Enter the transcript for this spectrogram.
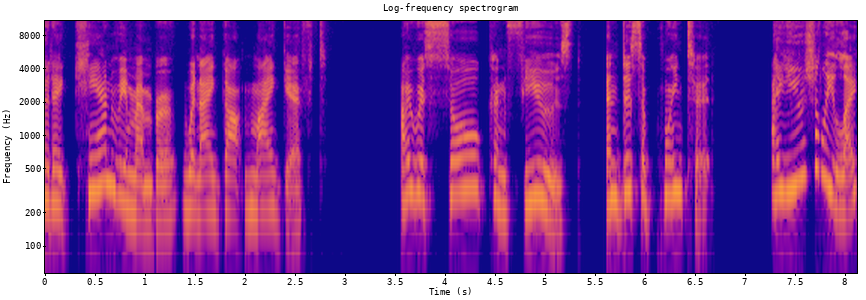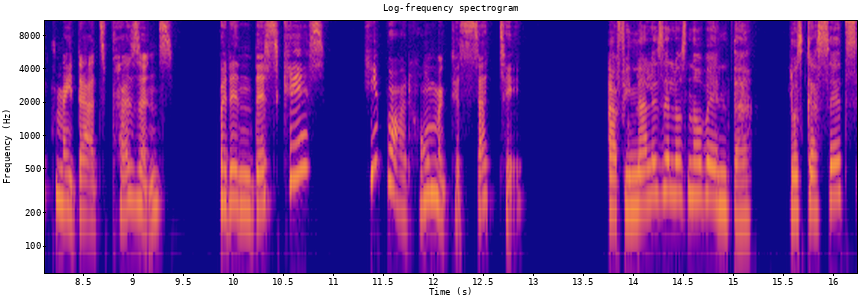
but I can remember when I got my gift. I was so confused and disappointed. I usually liked my dad's presents, but in this case, he brought home a cassette tape. A finales de los 90, los cassettes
